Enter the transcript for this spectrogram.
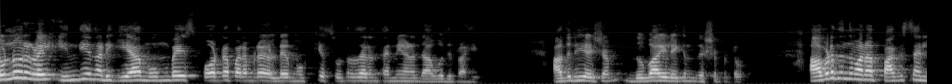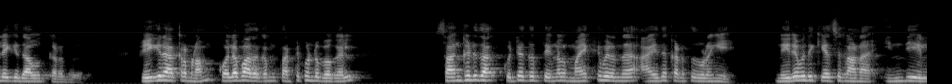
തൊണ്ണൂറുകളിൽ ഇന്ത്യ നടുക്കിയ മുംബൈ സ്ഫോടന പരമ്പരകളുടെ മുഖ്യ സൂത്രധാരൻ തന്നെയാണ് ദാവൂദ് ഇബ്രാഹിം. അതിനുശേഷം ദുബായിലേക്കും രക്ഷപ്പെട്ടു. അവിടെ നിന്നുമാണ് പാകിസ്ഥാനിലേക്ക് ദാവൂദ് കടന്നത്. ഭീകരാക്രമണം കൊലപാതകം തട്ടിക്കൊണ്ടുപോകൽ സംഘടിത കുറ്റകൃത്യങ്ങൾ മയക്കുമരുന്ന് ആയുധക്കടത്ത് തുടങ്ങി നിരവധി കേസുകളാണ് ഇന്ത്യയിൽ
